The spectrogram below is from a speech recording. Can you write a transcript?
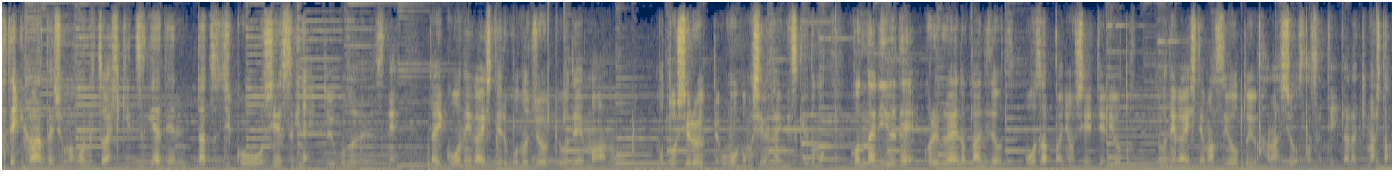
さて、いかがだったでしょうか？本日は引き継ぎや伝達事項を教えすぎないということでですね、代行お願いしているこの状況で、まあ、あのもっと教えろよって思うかもしれないんですけれども、こんな理由でこれぐらいの感じで大雑把に教えているよと、お願いしてますよという話をさせていただきました。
